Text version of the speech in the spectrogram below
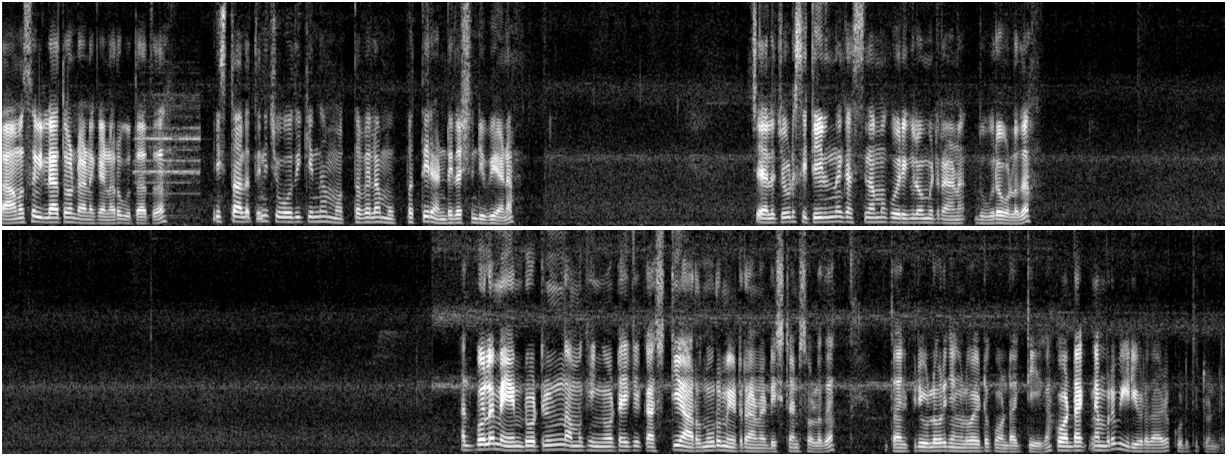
താമസമില്ലാത്തതുകൊണ്ടാണ് കിണർ കുത്താത്തത്. ഈ സ്ഥലത്തിന് ചോദിക്കുന്ന മൊത്തവില മുപ്പത്തി രണ്ട് ലക്ഷം രൂപയാണ്. ചേലച്ചൂട് സിറ്റിയിൽ നിന്ന് കസ്തി നമുക്ക് ഒരു കിലോമീറ്ററാണ് ദൂരമുള്ളത്. അതുപോലെ മെയിൻ റോട്ടിൽ നിന്ന് നമുക്ക് ഇങ്ങോട്ടേക്ക് കഷ്ടി അറുന്നൂറ് ആണ് ഡിസ്റ്റൻസ് ഉള്ളത്. താല്പര്യമുള്ളവർ ഞങ്ങളുമായിട്ട് കോൺടാക്റ്റ് ചെയ്യുക. കോൺടാക്ട് നമ്പർ വീഡിയോയുടെ താഴെ കൊടുത്തിട്ടുണ്ട്.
